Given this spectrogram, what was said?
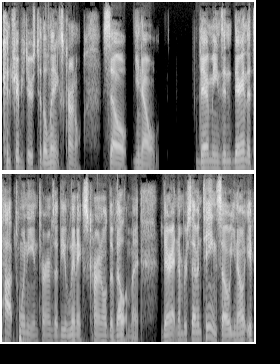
contributors to the Linux kernel. So, you know, there means in, they're in the top 20 in terms of the Linux kernel development. They're at number 17. So, you know, if,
